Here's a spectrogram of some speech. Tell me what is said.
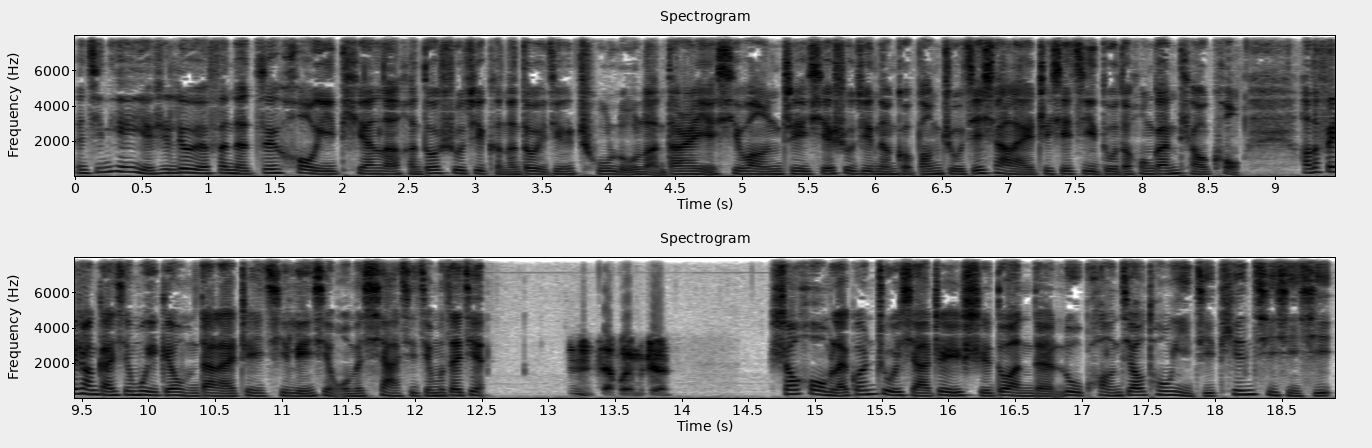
那今天也是六月份的最后一天了，很多数据可能都已经出炉了。当然，也希望这些数据能够帮助接下来这些季度的宏观调控。好的，非常感谢木易给我们带来这一期连线，我们下期节目再见。嗯，再会，木真。稍后我们来关注一下这一时段的路况、交通以及天气信息。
